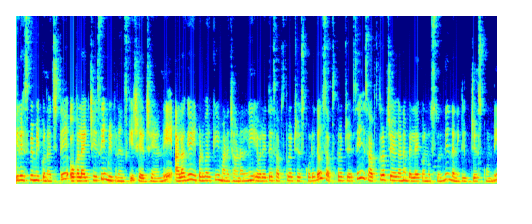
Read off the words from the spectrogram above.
ఈ రెసిపీ మీకు నచ్చితే ఒక లైక్ చేసి మీ ఫ్రెండ్స్కి షేర్ చేయండి. అలాగే ఇప్పటివరకు మన ఛానల్ని ఎవరైతే సబ్స్క్రైబ్ చేసుకోలేదో సబ్స్క్రైబ్ చేసి సబ్స్క్రైబ్ చేయగానే బెల్ ఐకాన్ వస్తుంది. దాన్ని క్లిక్ చేసుకోండి.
